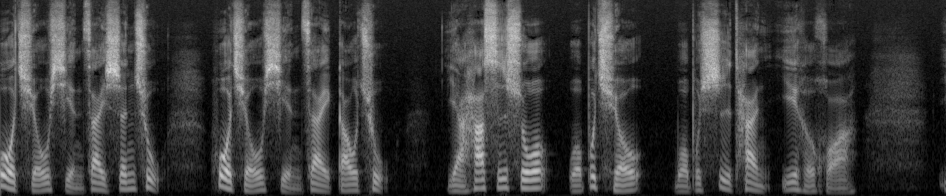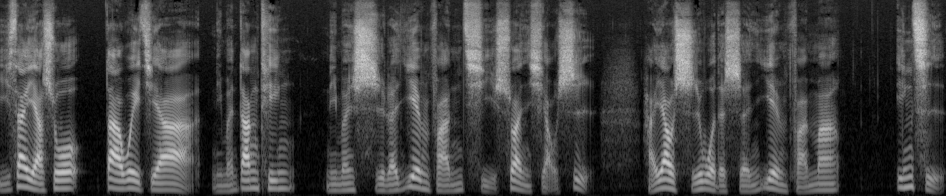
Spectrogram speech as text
或求显在深处，或求显在高处。亚哈斯说：“我不求，我不试探耶和华。”以赛亚说：“大卫家，你们当听，你们使人厌烦，岂算小事？还要使我的神厌烦吗？因此，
